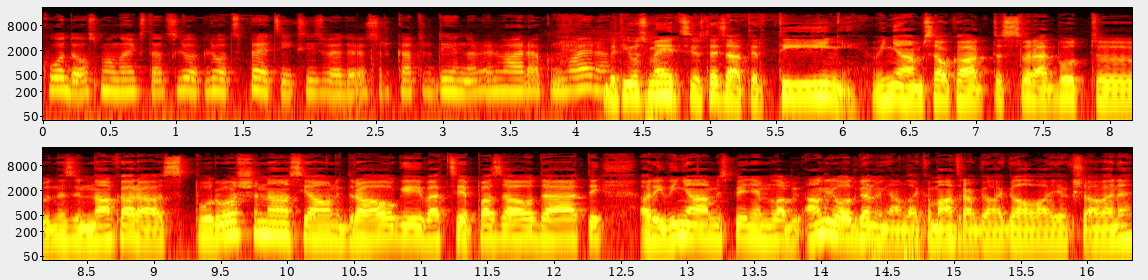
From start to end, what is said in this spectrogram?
kodols, man liekas, tāds ļoti, ļoti spēcīgs izveidojas ar katru dienu, ar vien vairāk un vairāk. Bet jūs meitas, jūs teicāt, ir tīņi. Viņām savukārt tas varētu būt, uh, nezinu, nākārās purošanās, jauni draugi, vecie pazaudēti. Arī viņām, es pieņemu, labi, angļu valodu gan viņām laikam ātrāk gāja galvā iekšā, vai ne?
